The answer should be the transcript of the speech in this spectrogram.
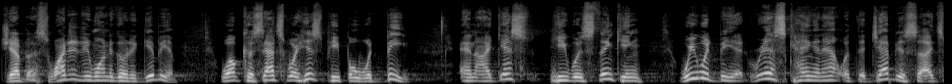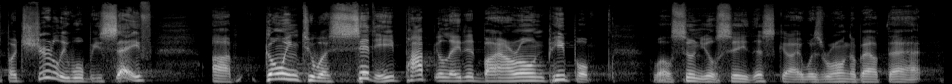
Jebus. Why did he want to go to Gibeah? Well, because that's where his people would be. And I guess he was thinking, we would be at risk hanging out with the Jebusites, but surely we'll be safe uh, going to a city populated by our own people. Well, soon you'll see this guy was wrong about that.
